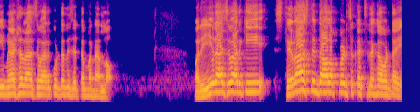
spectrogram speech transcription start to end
ఈ మేషరాశి వారికి ఉంటుంది సెప్టెంబర్ నెలలో. మరి ఈ రాశి వారికి స్థిరాస్తి డెవలప్మెంట్స్ ఖచ్చితంగా ఉంటాయి.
